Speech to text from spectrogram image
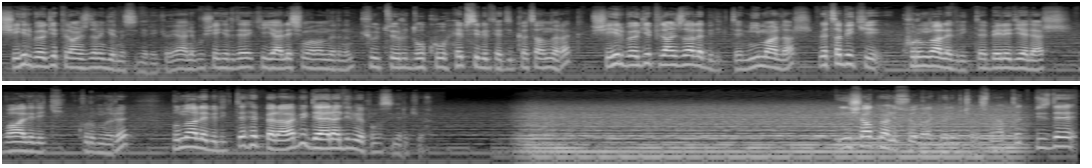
şehir bölge plancılarının girmesi gerekiyor. Yani bu şehirdeki yerleşim alanlarının kültür, doku hepsi birlikte dikkate alınarak şehir bölge plancılarla birlikte mimarlar ve tabii ki kurumlarla birlikte belediyeler, valilik kurumları bunlarla birlikte hep beraber bir değerlendirme yapılması gerekiyor. İnşaat mühendisi olarak böyle bir çalışma yaptık. Biz de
